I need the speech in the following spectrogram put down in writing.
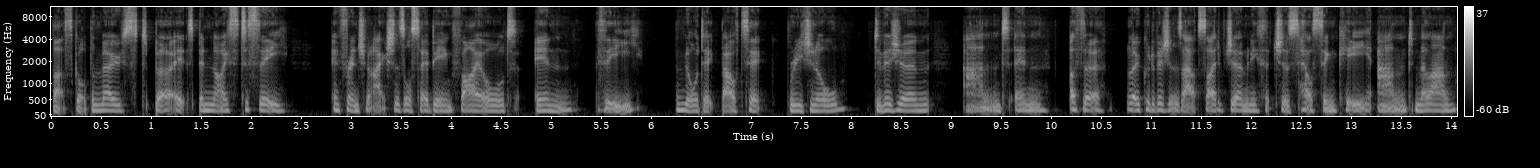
That's got the most, but it's been nice to see infringement actions also being filed in the Nordic Baltic regional division and in other local divisions outside of Germany, such as Helsinki and Milan.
